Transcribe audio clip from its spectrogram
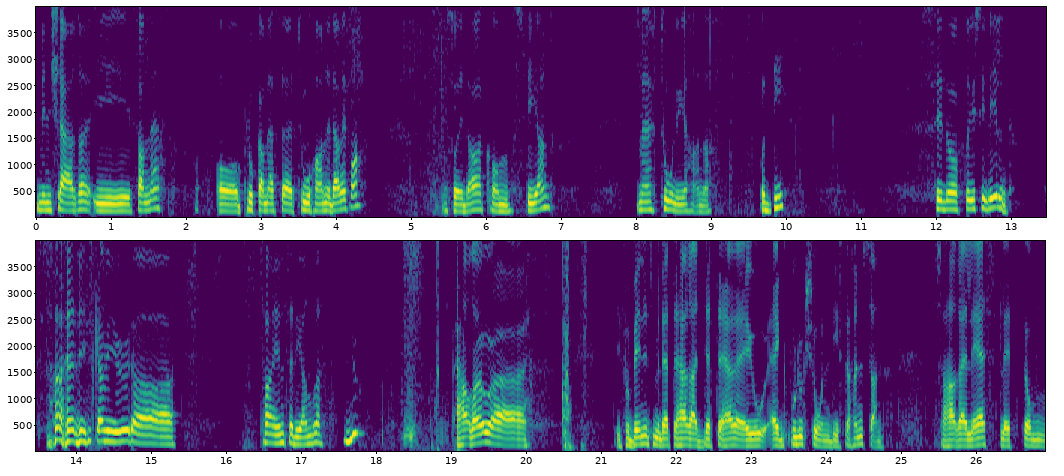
min kjære i Sandnes og plukka med seg to haner derifra. Og så i dag kom Stian med to nye haner. Og de sitter og fryser i bilen. Så de skal vi ut og ta inn til de andre. Jeg har òg i forbindelse med dette her, dette her er jo eggproduksjonen, disse hønsene, så har jeg lest litt om,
